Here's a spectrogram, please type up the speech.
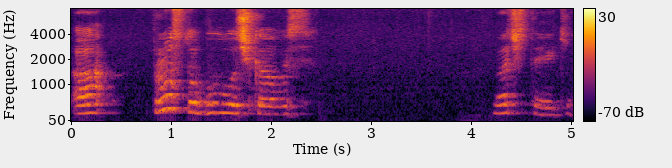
А просто булочка ось. Бачите, які.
